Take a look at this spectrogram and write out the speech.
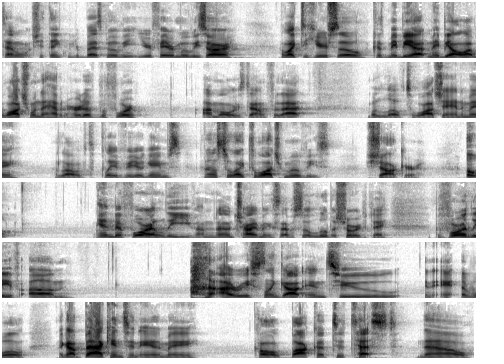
tell me what you think your best movie, your favorite movies are. I like to hear so because maybe I, maybe I'll watch one that I haven't heard of before. I'm always down for that. Would love to watch anime. I love to play video games. I also like to watch movies. Shocker. Oh, and before I leave, I'm to try to make this episode a little bit shorter today. Before I leave, um, I recently got into an well, I got back into an anime called Baka to Test. Now,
